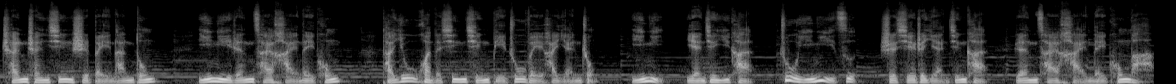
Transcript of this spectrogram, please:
沉沉心事北南东，一逆人才海内空。”他忧患的心情比诸位还严重。一逆，眼睛一看。注意“逆”字是斜着眼睛看，人才海内空啊，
